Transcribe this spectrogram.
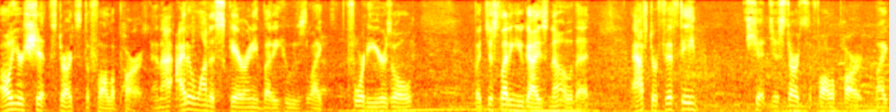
all your shit starts to fall apart. And I, I don't want to scare anybody who's like 40 years old, but just letting you guys know that after 50, shit just starts to fall apart. Like,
